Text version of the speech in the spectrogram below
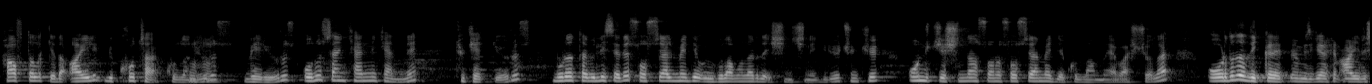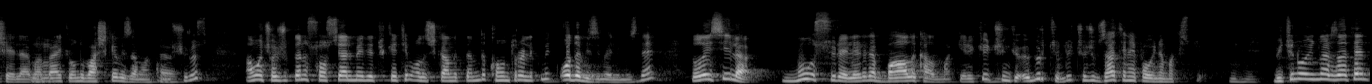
haftalık ya da aylık bir kota kullanıyoruz, veriyoruz. Onu sen kendi kendine tüket diyoruz. Burada tabii lisede sosyal medya uygulamaları da işin içine giriyor. Çünkü 13 yaşından sonra sosyal medya kullanmaya başlıyorlar. Orada da dikkat etmemiz gereken ayrı şeyler var. Hı hı. Belki onu başka bir zaman konuşuruz. Ama çocukların sosyal medya tüketim alışkanlıklarını da kontrol etmek o da bizim elimizde. Dolayısıyla bu sürelere de bağlı kalmak gerekiyor. Çünkü öbür türlü çocuk zaten hep oynamak istiyor. Bütün oyunlar zaten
